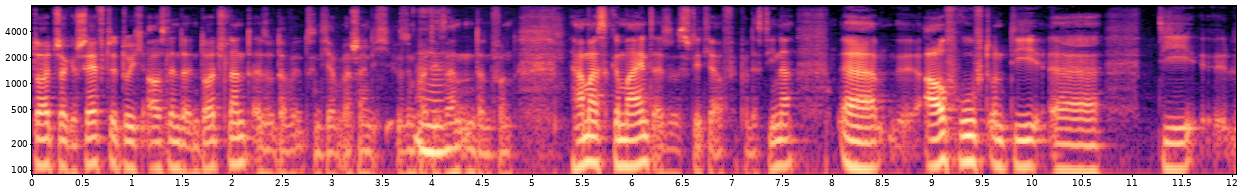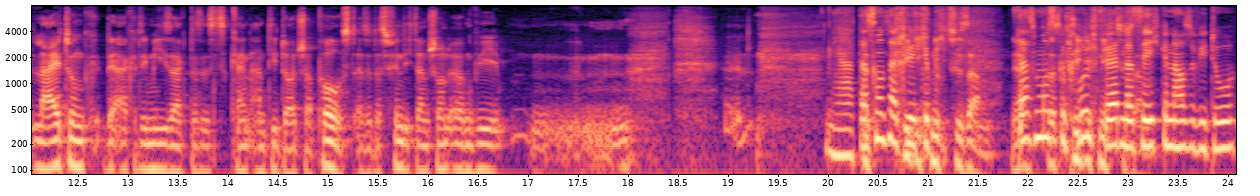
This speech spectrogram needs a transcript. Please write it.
deutscher Geschäfte durch Ausländer in Deutschland, also da sind ja wahrscheinlich Sympathisanten mhm. dann von Hamas gemeint, also es steht ja auch für Palästina, äh, aufruft und die äh, die Leitung der Akademie sagt, das ist kein antideutscher Post. Also das finde ich dann schon irgendwie. Äh, ja, das, das muss natürlich ich nicht zusammen. Ja, das muss das geprüft werden, das sehe ich genauso wie du.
